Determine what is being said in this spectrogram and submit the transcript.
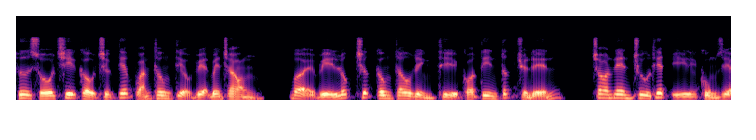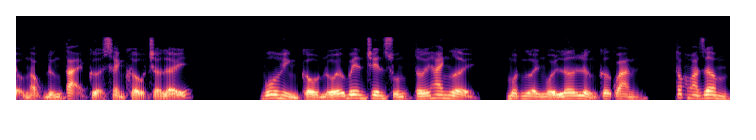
hư số chi cầu trực tiếp quán thông tiểu viện bên trong, bởi vì lúc trước công tâu đình thì có tin tức chuyển đến, cho nên chu thiết ý cùng diệu ngọc đứng tại cửa sành khẩu trở lấy. Vô hình cầu nối bên trên xuống tới hai người, một người ngồi lơ lửng cơ quan, tóc hoa dâm,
